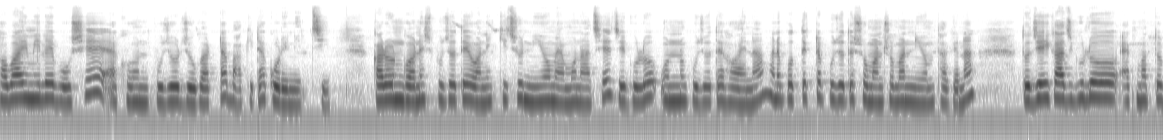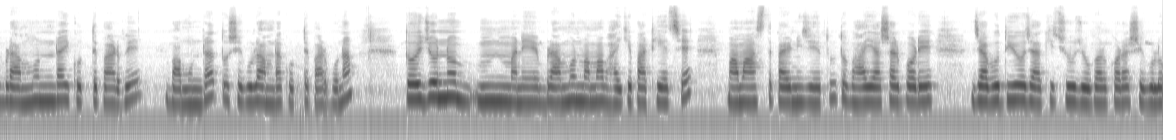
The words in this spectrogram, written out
সবাই মিলে বসে এখন পুজোর জোগাড়টা বাকিটা করে নিচ্ছি। কারণ গণেশ পুজোতে অনেক কিছু নিয়ম এমন আছে যেগুলো অন্য পুজোতে হয় না। মানে প্রত্যেকটা পুজোতে সমান সমান নিয়ম থাকে না। তো যেই কাজগুলো একমাত্র ব্রাহ্মণরাই করতে পারবে বামুনরা, তো সেগুলো আমরা করতে পারব না। তো ওই জন্য মানে ব্রাহ্মণ মামা ভাইকে পাঠিয়েছে। মামা আসতে পারেনি যেহেতু, তো ভাই আসার পরে যাবতীয় যা কিছু জোগাড় করা সেগুলো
